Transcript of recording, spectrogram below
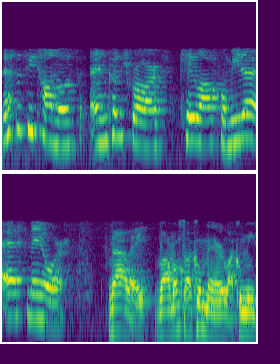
Necesitamos encontrar que la comida es mejor. Vale, vamos a comer la comida.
